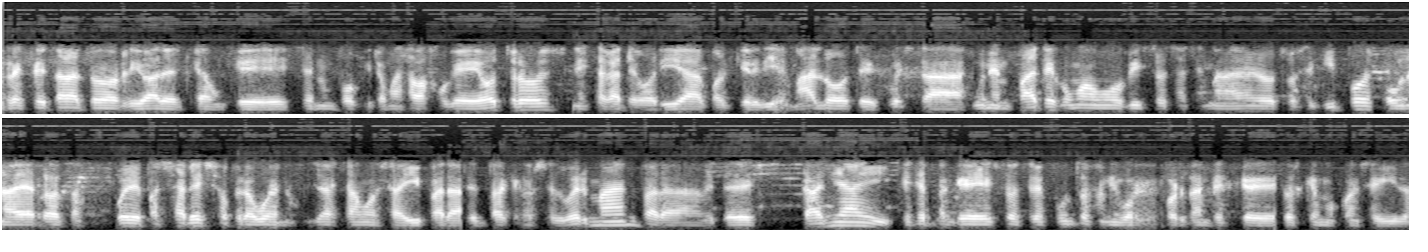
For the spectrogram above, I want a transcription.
respetar a todos los rivales, que aunque estén un poquito más abajo que otros, en esta categoría cualquier día malo te cuesta un empate, como hemos visto esta semana en otros equipos, o una derrota. Puede pasar eso, pero bueno, ya estamos ahí para intentar que no se duerman, para meter caña y que sepan que estos tres puntos son igual importantes que los que hemos conseguido.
